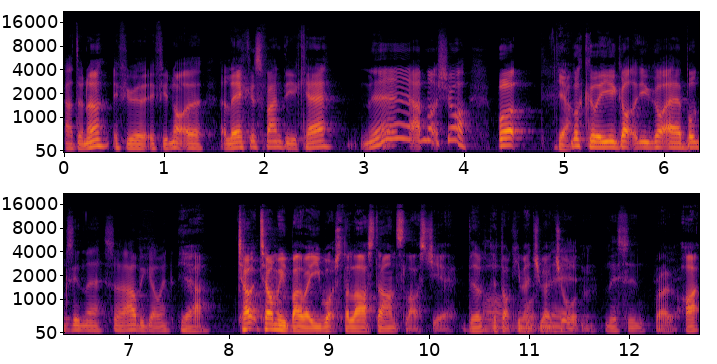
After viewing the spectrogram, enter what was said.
I don't know. If you're if you're not a, a Lakers fan, do you care? Nah, I'm not sure. But Yeah. luckily you got you got uh, bugs in there, so I'll be going. yeah. Tell, tell me, by the way, you watched The Last Dance last year, the, the oh, documentary about Jordan. Listen, Bro, I,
